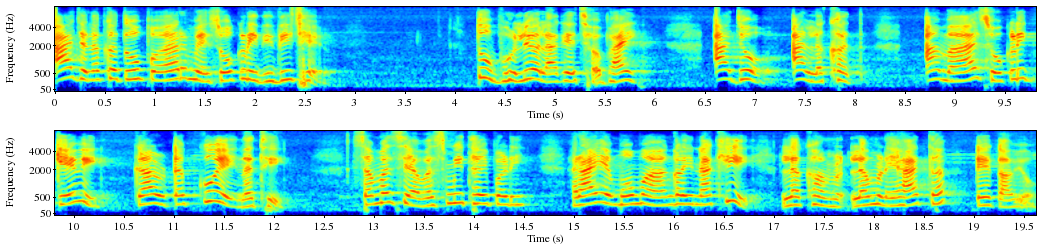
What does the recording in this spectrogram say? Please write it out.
આ જ લખત ઉપર મેં સોકડી દીધી છે. તું ભૂલ્યો લાગે છે ભાઈ. આ જો, આ લખત. આમાં સોકડી કેવી? કાળું ટપકું એ નથી. સમસ્યા વસમી થઈ પડી. રાયે મોંમાં આંગળી નાખી, લખમ, લમણે હાથ ટેકાવ્યો.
